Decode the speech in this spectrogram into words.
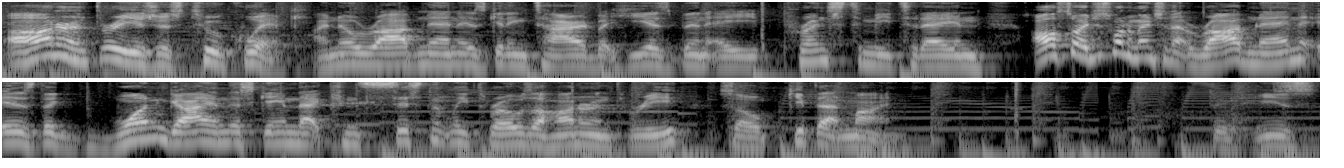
103 is just too quick. I know Rob Nen is getting tired, but he has been a prince to me today. And also, I just want to mention that Rob Nen is the one guy in this game that consistently throws 103, so keep that in mind. Dude, he's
